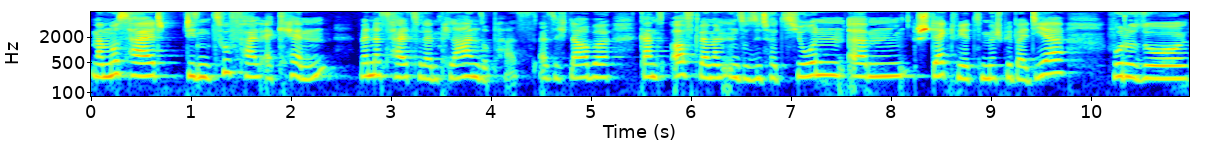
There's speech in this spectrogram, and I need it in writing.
man muss halt diesen Zufall erkennen, wenn das halt zu deinem Plan so passt. Also ich glaube, ganz oft, wenn man in so Situationen ähm, steckt, wie jetzt zum Beispiel bei dir, wo du so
